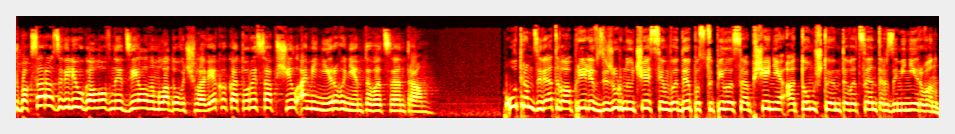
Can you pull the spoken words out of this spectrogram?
Чебоксарах завели уголовное дело на молодого человека, который сообщил о минировании МТВ-центра. Утром 9 апреля в дежурную часть МВД поступило сообщение о том, что МТВ-центр заминирован.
